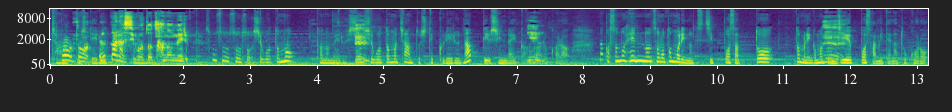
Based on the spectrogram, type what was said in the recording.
ちゃん。としてる。だから仕事頼める。そうそうそうそう仕事も頼めるし、うん。仕事もちゃんとしてくれるなっていう信頼感があるから、なんかその辺のそのともりんの土っぽさとともりんが持ってる自由っぽさみたいなところ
